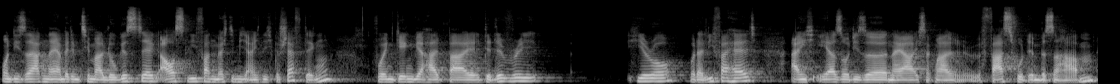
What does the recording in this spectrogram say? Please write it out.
Und die sagen, naja, mit dem Thema Logistik, Ausliefern möchte ich mich eigentlich nicht beschäftigen. Wohingegen wir halt bei Delivery Hero oder Lieferheld eigentlich eher so diese, naja, ich sag mal, Fastfood-Imbisse haben,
